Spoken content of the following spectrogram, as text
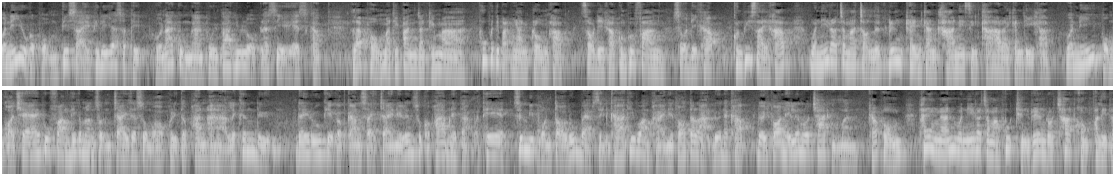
วันนี้อยู่กับผมพิสัยพิริยสถิตหัวหน้ากลุ่มงานภูมิภาคยุโรปและ CAS ครับ และผมอธิพันธ์จันทิมาผู้ปฏิบัติงานกรมครับ สวัสดีครับคุณผู้ฟัง สวัสดีครับ คุณพี่ใสครับ วันนี้เราจะมาเจาะลึกเรื่องเทรนด์การค้าในสินค้าอะไรกันดีครับ วันนี้ผมขอแชร์ให้ผู้ฟังที่กำลังสนใจจะส่งออกผลิตภัณฑ์อาหารและเครื่องดื่ม ได้รู้เกี่ยวกับการใส่ใจในเรื่องสุขภาพในต่างประเทศ ซึ่งมีผลต่อรูปแบบสินค้าที่วางขายในท้องตลาดด้วยนะครับโดยเฉพาะในเรื่องรสชาติของมันครับผม ถ้าอย่างนั้นวันนี้เราจะมาพูดถึงเรื่องรสชาติของผลิต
